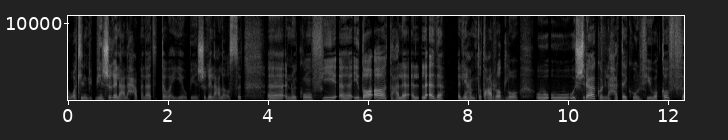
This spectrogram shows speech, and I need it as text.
وقت بينشغل على حملات التوعية وبينشغل على قصة أنه يكون في إضاءات على الأذى. اللي عم تتعرض له واشراكهم لحتى يكون في وقف.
